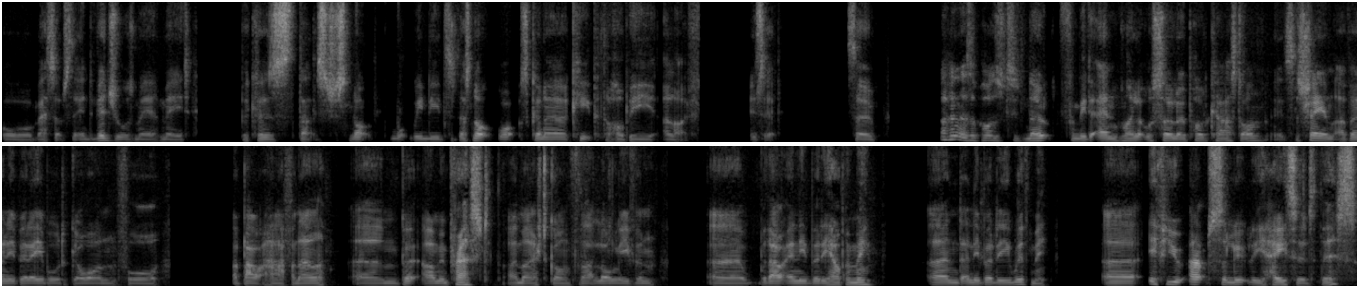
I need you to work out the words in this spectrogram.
or mess ups that individuals may have made because that's just not what we need. To, that's not what's to keep the hobby alive, is it? So I think that's a positive note for me to end my little solo podcast on. It's a shame I've only been able to go on for about half an hour, um, but I'm impressed I managed to go on for that long, even uh, without anybody helping me and anybody with me. Uh, if you absolutely hated this,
